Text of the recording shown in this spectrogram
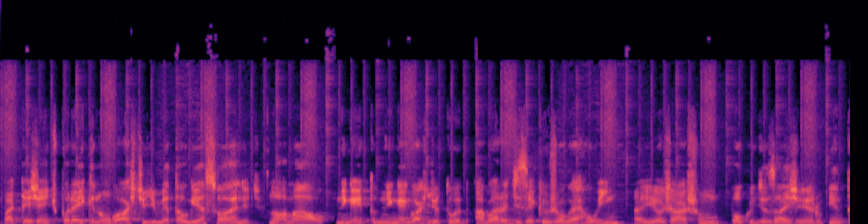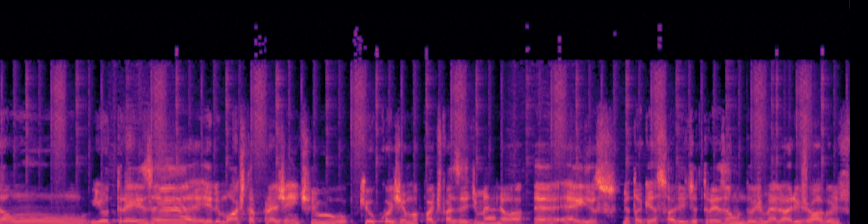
Vai ter gente por aí que não goste de Metal Gear Solid. Normal. Ninguém, ninguém gosta de tudo. Agora, dizer que o jogo é ruim, aí eu já acho um pouco de exagero. Então, e o 3 é, ele mostra pra gente o que o Kojima pode fazer de melhor. É, é isso. Metal Gear Solid 3 é um dos melhores jogos,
